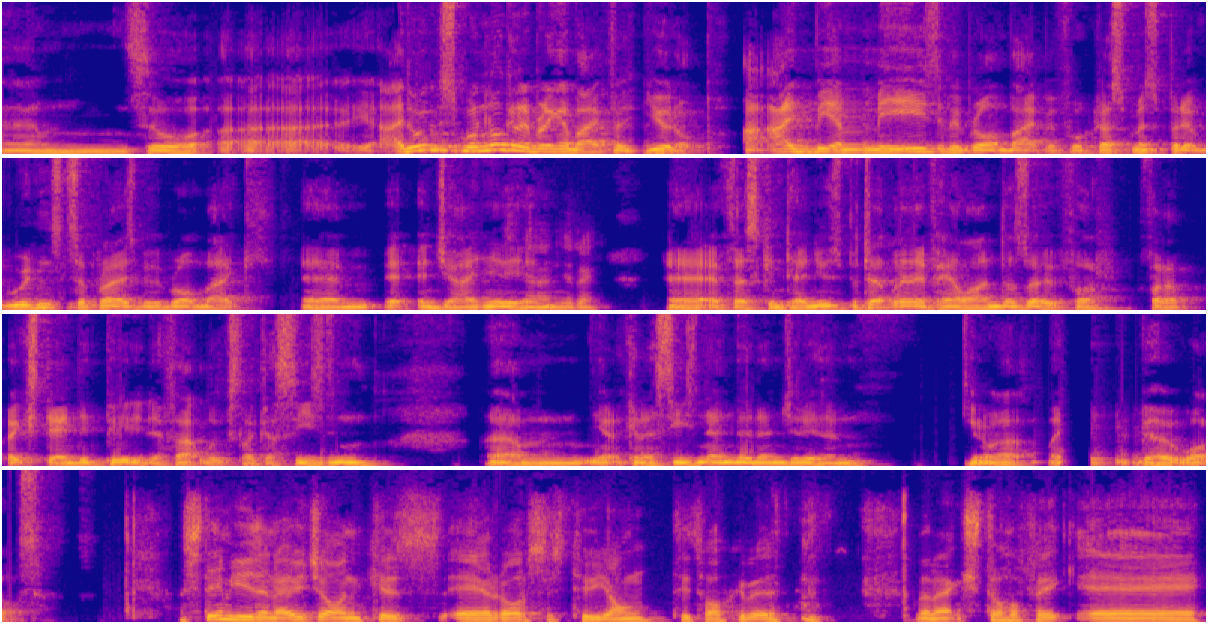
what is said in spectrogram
Um, so uh, I don't. We're not going to bring him back for Europe. I'd be amazed if we brought him back before Christmas, but it wouldn't surprise me if we brought him back um, in January. January. And, uh, if this continues, particularly if Helander's out for for an extended period, if that looks like a season, um, you know, kind of season-ending injury, then you know, that might be how it works. I stay with you now, John, because uh, Ross is too young to talk about the next topic. Uh,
